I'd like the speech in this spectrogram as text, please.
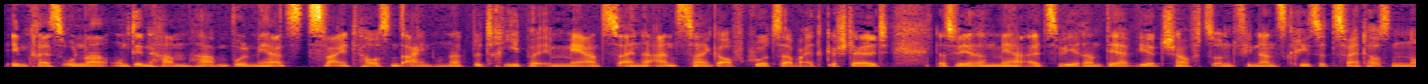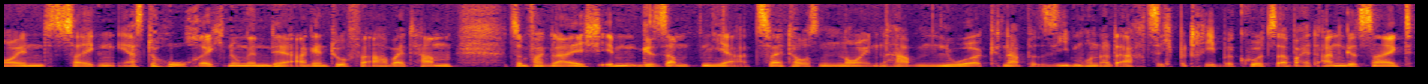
Im Kreis Unna und in Hamm haben wohl mehr als 2100 Betriebe im März eine Anzeige auf Kurzarbeit gestellt. Das wären mehr als während der Wirtschafts- und Finanzkrise 2009. Das zeigen erste Hochrechnungen der Agentur für Arbeit Hamm. Zum Vergleich im gesamten Jahr 2009 haben nur knapp 780 Betriebe Kurzarbeit angezeigt.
